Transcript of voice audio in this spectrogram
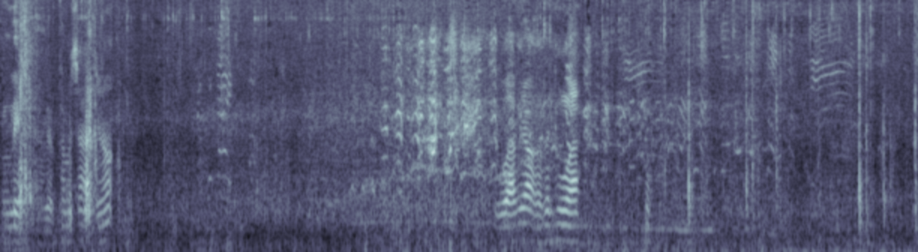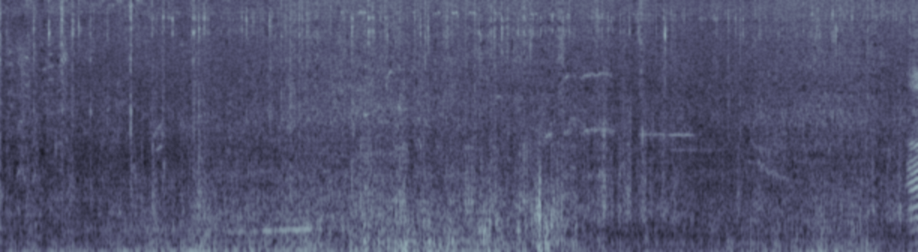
ยังเล่นแบบธรรมชาติเนาะหัวพี่น้องเป็นหัวอ่า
